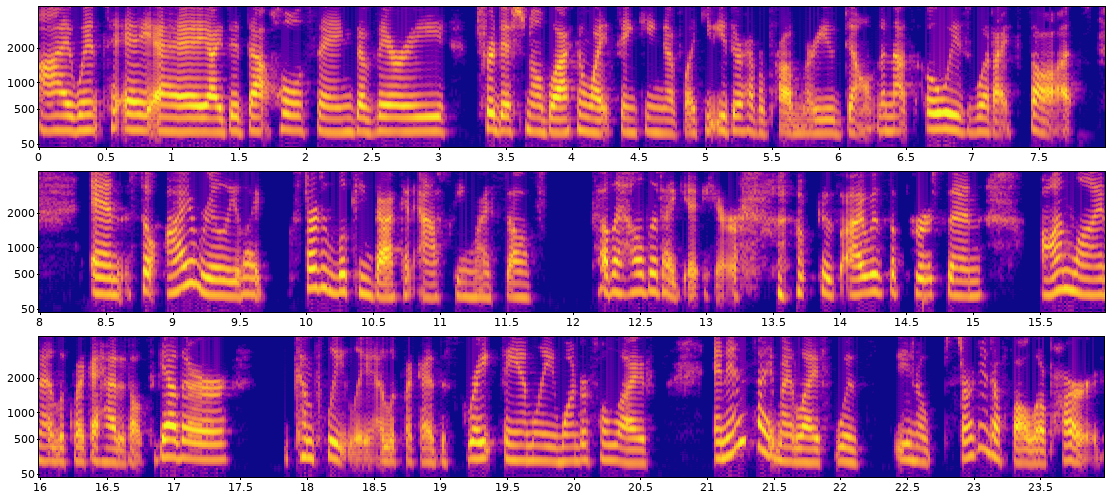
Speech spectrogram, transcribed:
I went to AA. I did that whole thing, the very traditional black and white thinking of like you either have a problem or you don't. And that's always what I thought. And so I really like started looking back and asking myself, how the hell did I get here? because I was the person online. I looked like I had it all together completely. I looked like I had this great family, wonderful life. And inside my life was, you know, starting to fall apart.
